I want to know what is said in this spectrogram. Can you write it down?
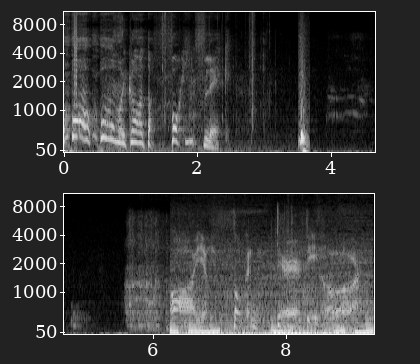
Oh, oh my god, the fucking flick! Oh, you fucking dirty whore!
